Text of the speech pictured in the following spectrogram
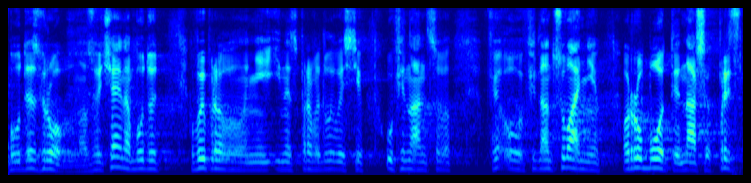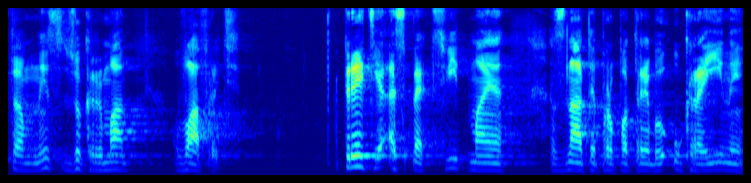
буде зроблено. Звичайно, будуть виправлені і несправедливості у фінансуванні роботи наших представництв, зокрема в Африці. Третій аспект світ має знати про потреби України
